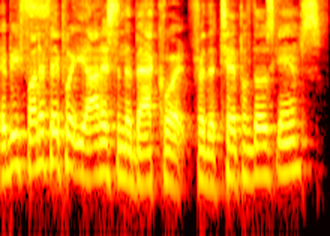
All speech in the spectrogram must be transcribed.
It'd be fun if they put Giannis in the backcourt for the tip of those games.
